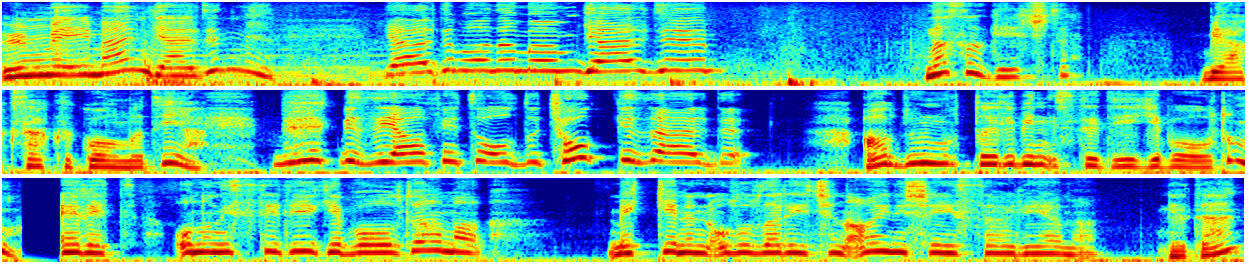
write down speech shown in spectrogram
Ümmü Eymen geldin mi? Geldim hanımım geldim. Nasıl geçti? Bir aksaklık olmadı ya. Büyük bir ziyafet oldu çok güzeldi. Abdülmuttalib'in istediği gibi oldu mu? Evet onun istediği gibi oldu ama Mekke'nin uluları için aynı şeyi söyleyemem. Neden?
